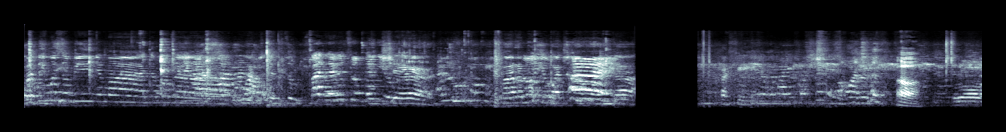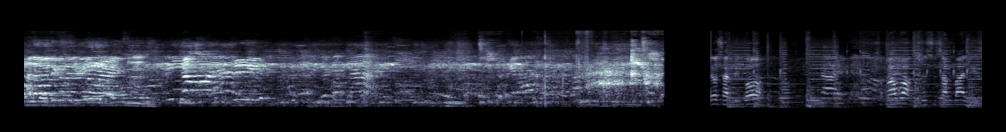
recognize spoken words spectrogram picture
di mo sabihin yung mga ano mo na watch and subscribe and share? Para mag-watch ka. Kasi, Oo. Yo, sabi ko. Sa kawak, doon sa Sambales.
